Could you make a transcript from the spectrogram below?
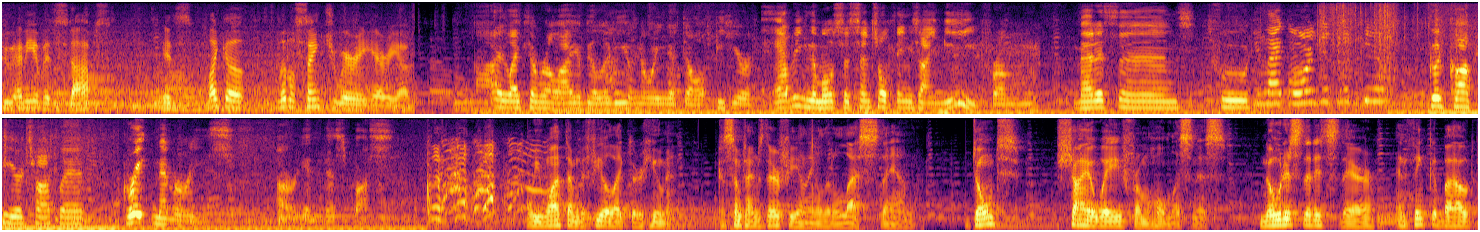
to any of its stops, it's like a little sanctuary area. I like the reliability of knowing that they'll be here. Having the most essential things I need from medicines, food. You like oranges, Miss Kim? Good coffee or chocolate. Great memories are in this bus. We want them to feel like they're human, because sometimes they're feeling a little less than. Don't shy away from homelessness. Notice that it's there and think about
